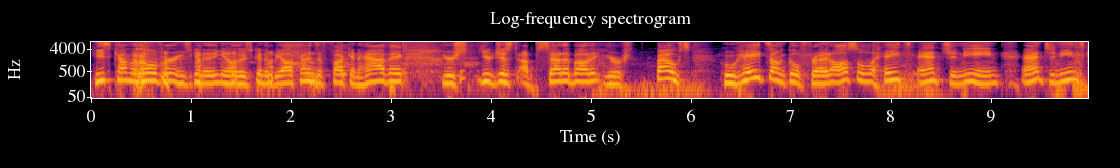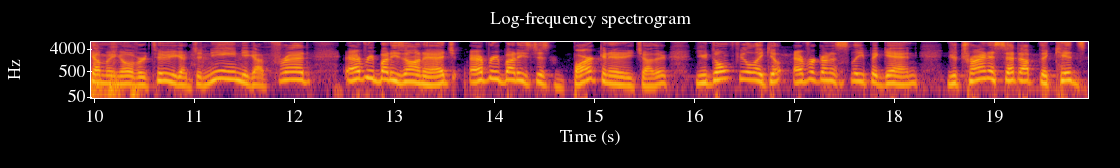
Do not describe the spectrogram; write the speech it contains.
He's coming over. He's gonna, you know, there's gonna be all kinds of fucking havoc. You're you're just upset about it. Your spouse who hates Uncle Fred also hates Aunt Janine. Aunt Janine's coming over too. You got Janine. You got Fred. Everybody's on edge. Everybody's just barking at each other. You don't feel like you're ever gonna sleep again. You're trying to set up the kids'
